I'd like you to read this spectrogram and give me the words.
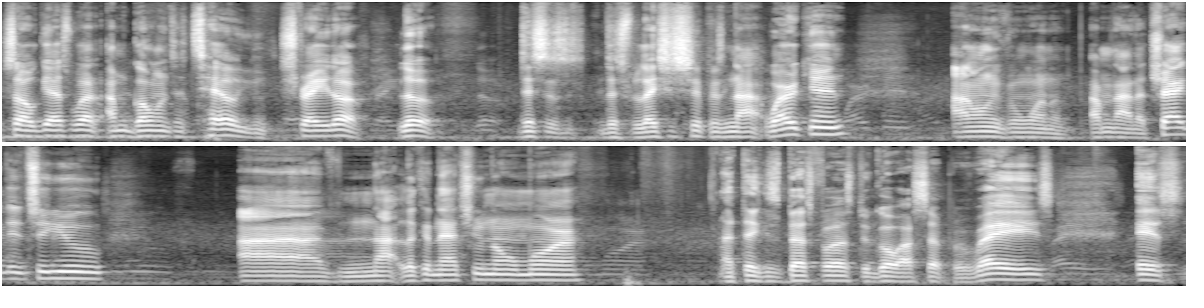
So guess what? I'm going to tell you straight up. Look, this is this relationship is not working. I don't even want to I'm not attracted to you. I'm not looking at you no more. I think it's best for us to go our separate ways. It's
